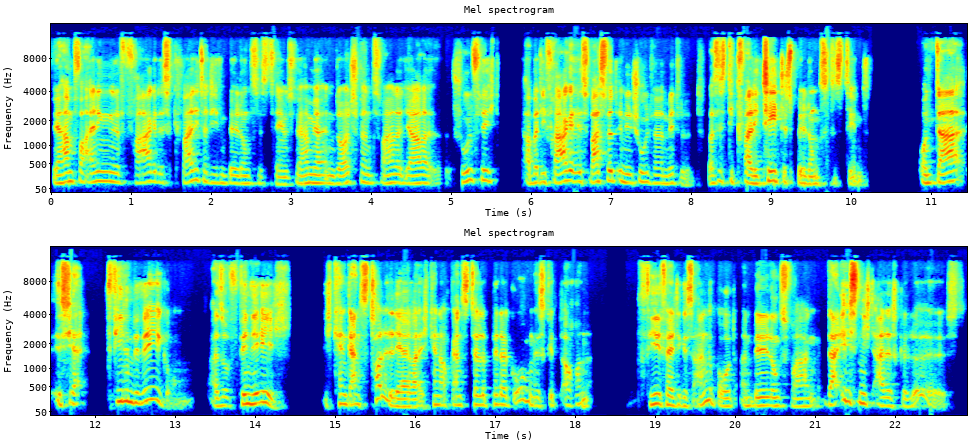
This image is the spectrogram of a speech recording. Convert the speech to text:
Wir haben vor allen Dingen eine Frage des qualitativen Bildungssystems. Wir haben ja in Deutschland 200 Jahre Schulpflicht. Aber die Frage ist, was wird in den Schulen vermittelt? Was ist die Qualität des Bildungssystems? Und da ist ja vielen Bewegungen. Also finde ich. Ich kenne ganz tolle Lehrer, ich kenne auch ganz tolle Pädagogen. Es gibt auch ein vielfältiges Angebot an Bildungsfragen. Da ist nicht alles gelöst.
